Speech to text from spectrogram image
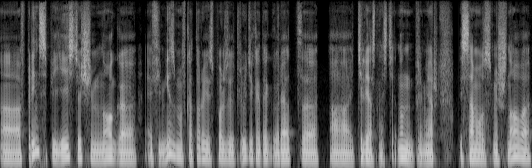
а, в принципе, есть очень много эфемизмов, которые которые используют люди, когда говорят э, о телесности. Ну, например, из самого смешного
